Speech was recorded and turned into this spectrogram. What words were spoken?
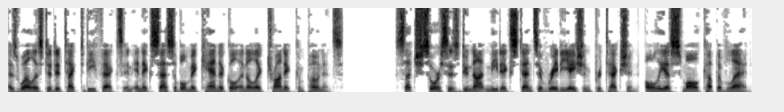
as well as to detect defects in inaccessible mechanical and electronic components. Such sources do not need extensive radiation protection, only a small cup of lead.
